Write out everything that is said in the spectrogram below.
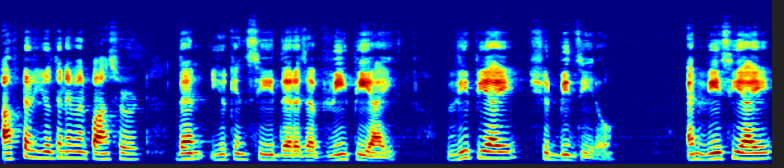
After username and password then you can see there is a VPI. VPI should be 0 and VCI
